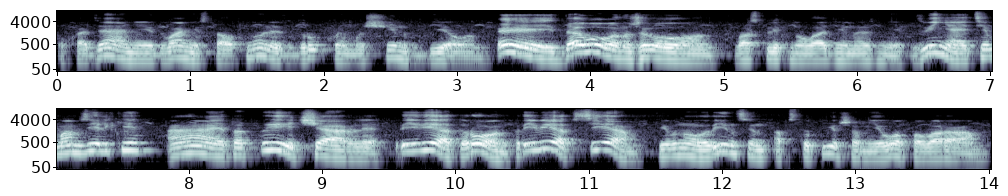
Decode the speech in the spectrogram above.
Уходя, они едва не столкнулись с группой мужчин в белом. «Эй, да вон же он!» – воскликнул один из них. «Извиняйте, мамзельки!» «А, это ты, Чарли! Привет, Рон! Привет всем!» – кивнул Ринсвин обступившим его поварам.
